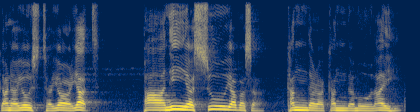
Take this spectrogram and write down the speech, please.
Ganayostayor Yat Paniya Suyavasa Kandara Kandamulaihi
